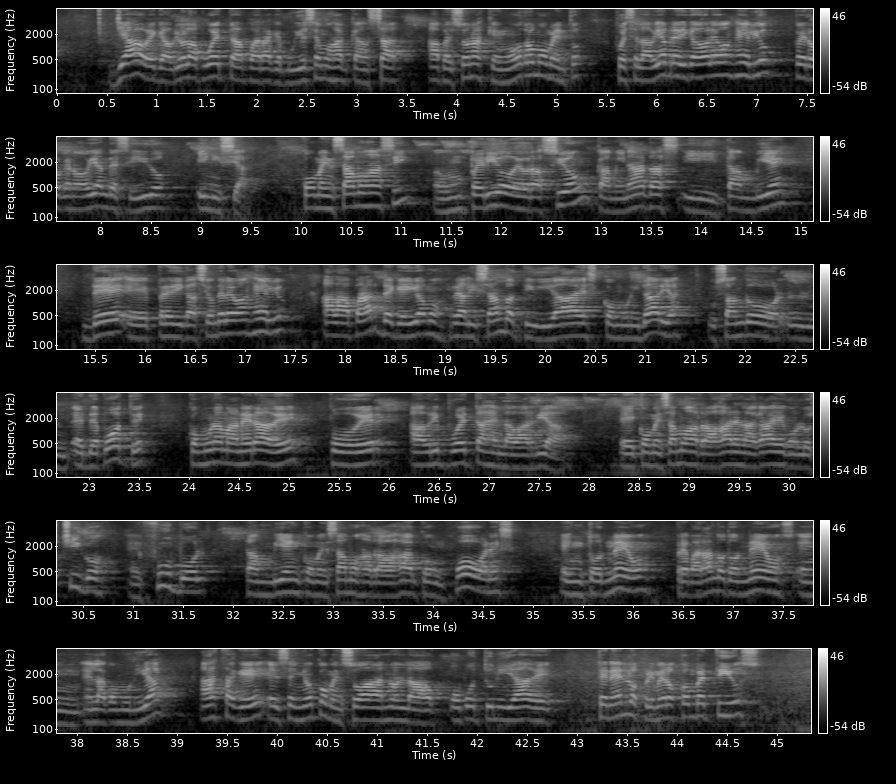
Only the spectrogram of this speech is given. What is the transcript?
llave que abrió la puerta para que pudiésemos alcanzar a personas que en otro momento pues se le había predicado el Evangelio, pero que no habían decidido iniciar. Comenzamos así, en un periodo de oración, caminatas y también de eh, predicación del Evangelio, a la par de que íbamos realizando actividades comunitarias usando el deporte como una manera de poder abrir puertas en la barriada. Eh, comenzamos a trabajar en la calle con los chicos, en fútbol, también comenzamos a trabajar con jóvenes en torneos, preparando torneos en, en la comunidad, hasta que el Señor comenzó a darnos la oportunidad de tener los primeros convertidos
